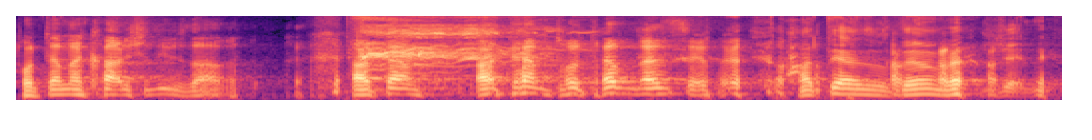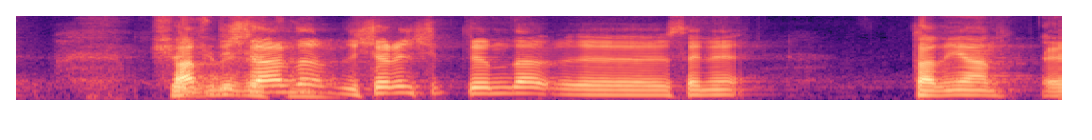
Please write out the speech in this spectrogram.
Toteme karşı değiliz abi. Atem, atem totemden seni. Hatta totem ver seni. Abi Şekli dışarıda dışarı çıktığında e, seni tanıyan, e,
